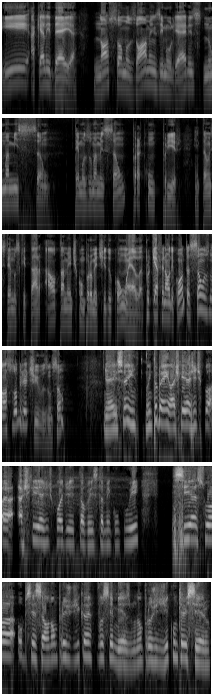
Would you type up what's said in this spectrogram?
E aquela ideia, nós somos homens e mulheres numa missão, temos uma missão para cumprir. Então temos que estar altamente comprometido com ela, porque afinal de contas são os nossos objetivos, não são? É isso aí. Muito bem. Eu acho que a gente, é, acho que a gente pode talvez também concluir se a sua obsessão não prejudica você mesmo, não prejudica um terceiro,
